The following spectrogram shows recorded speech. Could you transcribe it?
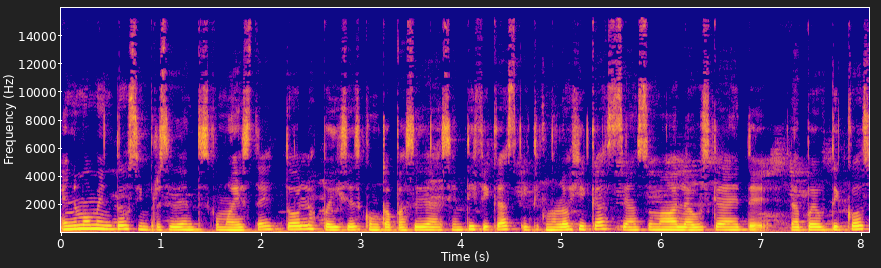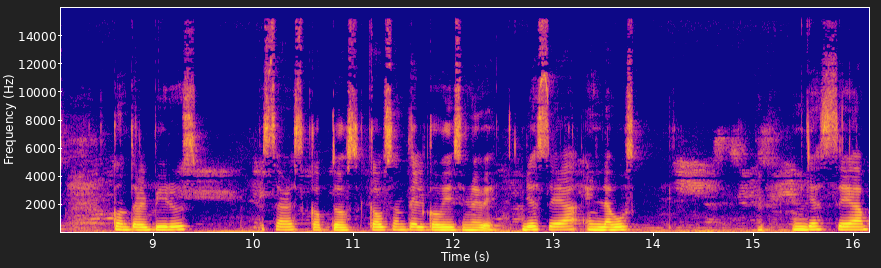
En un momento sin precedentes como este, todos los países con capacidades científicas y tecnológicas se han sumado a la búsqueda de terapéuticos contra el virus SARS-CoV-2 causante del COVID-19, ya sea en la búsqueda ya sea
